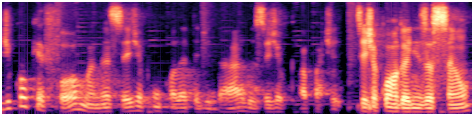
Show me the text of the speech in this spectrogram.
de, qualquer forma, né? seja com coleta de dados, seja, a partir, seja com organização,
